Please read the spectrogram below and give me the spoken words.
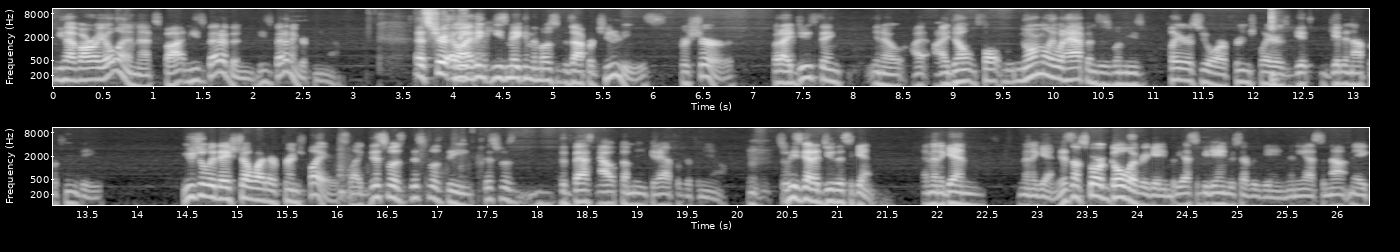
you have Arriola in that spot, and he's better than he's better than Griffin now. That's true. So I mean, I think he's making the most of his opportunities for sure. But I do think you know I, I don't fault. Normally, what happens is when these players who are fringe players get get an opportunity, usually they show why they're fringe players. Like this was this was the this was the best outcome that you could have for Griffin. Mhm. So he's got to do this again, and then again, and then again. He doesn't score a goal every game, but he has to be dangerous every game, and he has to not make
